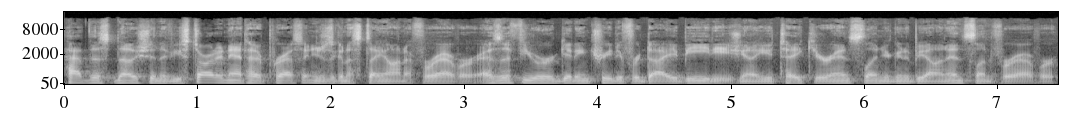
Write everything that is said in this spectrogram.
have this notion if you start an antidepressant, you're just going to stay on it forever, as if if you were getting treated for diabetes. You know, you take your insulin, you're going to be on insulin forever.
